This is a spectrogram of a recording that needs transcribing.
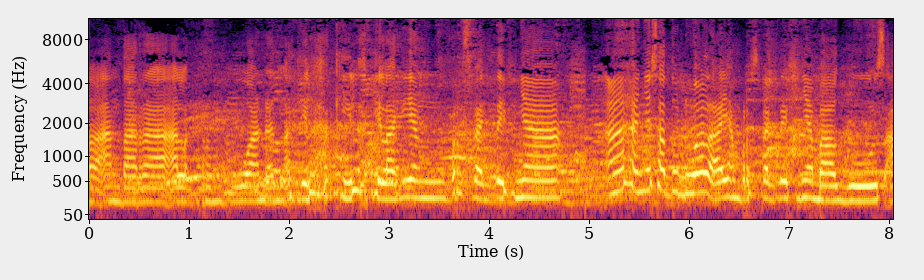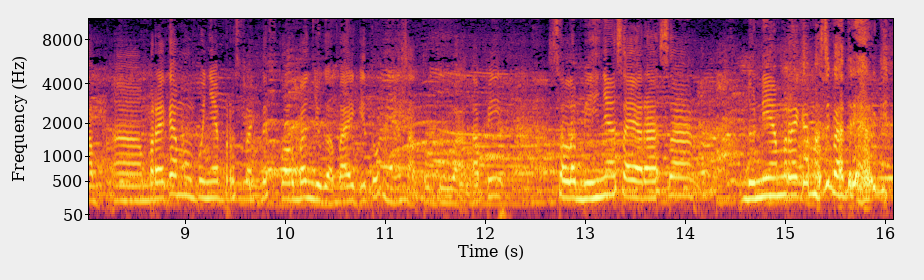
uh, antara alat perempuan dan laki-laki laki-laki yang perspektifnya uh, hanya satu dua lah yang perspektifnya bagus. Uh, mereka mempunyai perspektif korban juga baik itu hanya satu dua. Tapi selebihnya saya rasa dunia mereka masih patriarkis.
